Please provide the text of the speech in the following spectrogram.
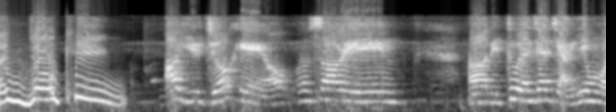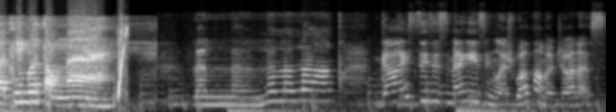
I'm joking. Are you joking? Oh, I'm sorry. 啊，你突然间讲英文我听不懂啊。 La la la la la. Guys, this is Maggie's English. Welcome and join us.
